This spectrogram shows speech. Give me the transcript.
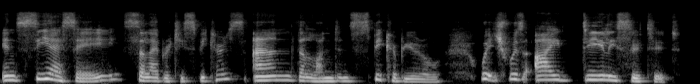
in CSA, Celebrity Speakers, and the London Speaker Bureau, which was ideally suited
